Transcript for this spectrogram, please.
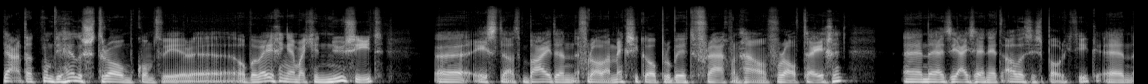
Ja, dan komt die hele stroom komt weer uh, op beweging. En wat je nu ziet, uh, is dat Biden vooral aan Mexico probeert te vragen van hou hem vooral tegen. En uh, jij zei net, alles is politiek. En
